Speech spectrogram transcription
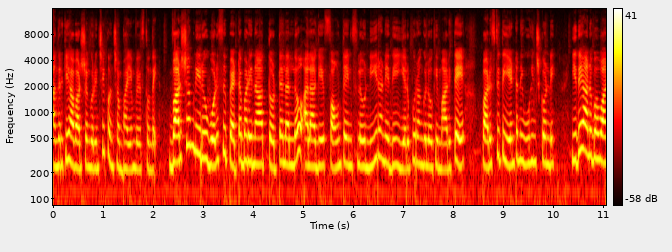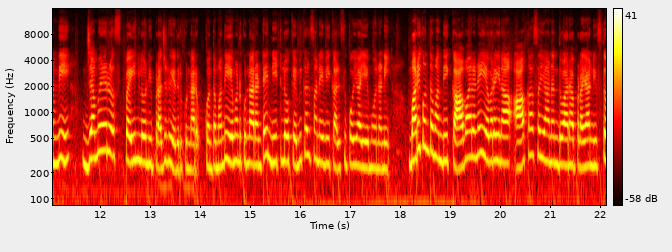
అందరికీ ఆ వర్షం గురించి కొంచెం భయం వేస్తుంది. వర్షం నీరు ఒడిసి పెట్టబడిన తొట్టెలల్లో అలాగే ఫౌంటైన్స్లో నీరు అనేది ఎరుపు రంగులోకి మారితే పరిస్థితి ఏంటని ఊహించుకోండి. ఇదే అనుభవాన్ని జమైర్ స్పెయిన్లోని ప్రజలు ఎదుర్కొన్నారు. కొంతమంది ఏమనుకున్నారంటే నీటిలో కెమికల్స్ అనేవి కలిసిపోయాయేమోనని. మరికొంతమంది కావాలనే ఎవరైనా ఆకాశయానం ద్వారా ప్రయాణిస్తూ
